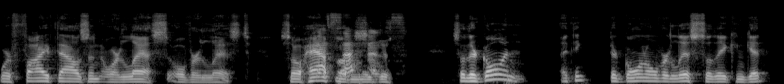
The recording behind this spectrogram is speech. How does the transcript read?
were 5,000 or less over list. So half of them are just so they're going. I think they're going over list so they can get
